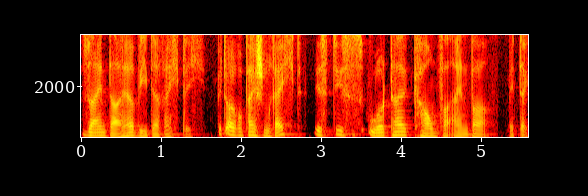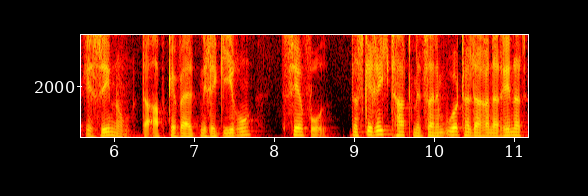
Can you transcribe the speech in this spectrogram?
seien daher widerrechtlich. Mit europäischem Recht ist dieses Urteil kaum vereinbar. Mit der Gesinnung der abgewählten Regierung sehr wohl. Das Gericht hat mit seinem Urteil daran erinnert,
